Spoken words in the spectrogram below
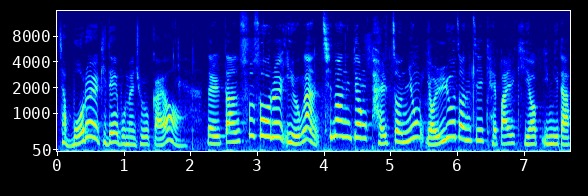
자, 뭐를 기대해 보면 좋을까요? 네, 일단 수소를 이용한 친환경 발전용 연료전지 개발 기업입니다.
